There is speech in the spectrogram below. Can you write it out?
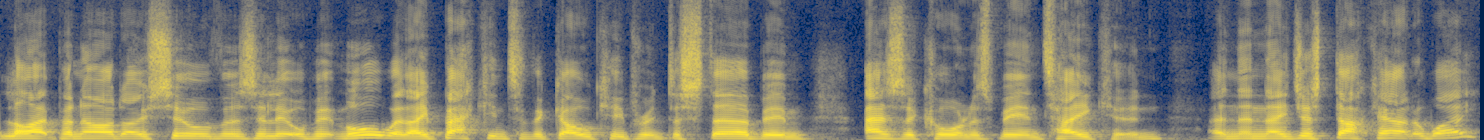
like Bernardo Silva's a little bit more, where they back into the goalkeeper and disturb him as the corner's being taken, and then they just duck out of the way?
